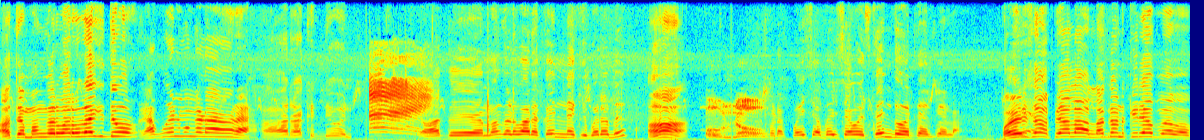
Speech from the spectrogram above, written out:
હા તે મંગળવારે રાખી દો રાખવું ને મંગળવાર? હા રાખી દેવો ને હા તે મંગળવારે કઈ નાખી બરાબર? હા. થોડાક પૈસા પૈસા હોય કઈ દો અત્યારે પેલા પૈસા પેલા લગ્ન કર્યા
